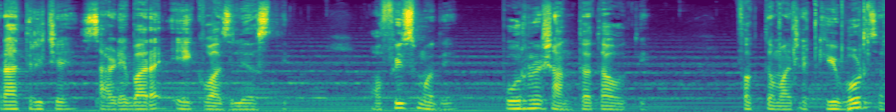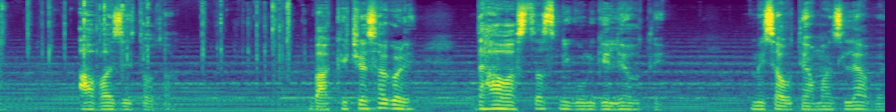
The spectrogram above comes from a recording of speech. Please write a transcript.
रात्रीचे साडेबारा एक वाजले असते. ऑफिसमध्ये पूर्ण शांतता होती. फक्त माझ्या कीबोर्डचा आवाज येत होता. बाकीचे सगळे दहा वाजताच निघून गेले होते. मी चौथ्या मजल्यावर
